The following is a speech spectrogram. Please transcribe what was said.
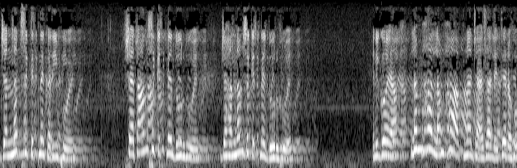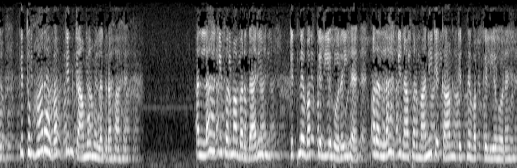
جنت سے کتنے قریب ہوئے، شیطان سے کتنے دور ہوئے، جہنم سے کتنے دور ہوئے۔ یعنی گویا لمحہ لمحہ اپنا جائزہ لیتے رہو کہ تمہارا وقت کن کاموں میں لگ رہا ہے۔ اللہ کی فرما برداری کتنے وقت کے لیے ہو رہی ہے اور اللہ کی نافرمانی کے کام کتنے وقت کے لیے ہو رہے ہیں۔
